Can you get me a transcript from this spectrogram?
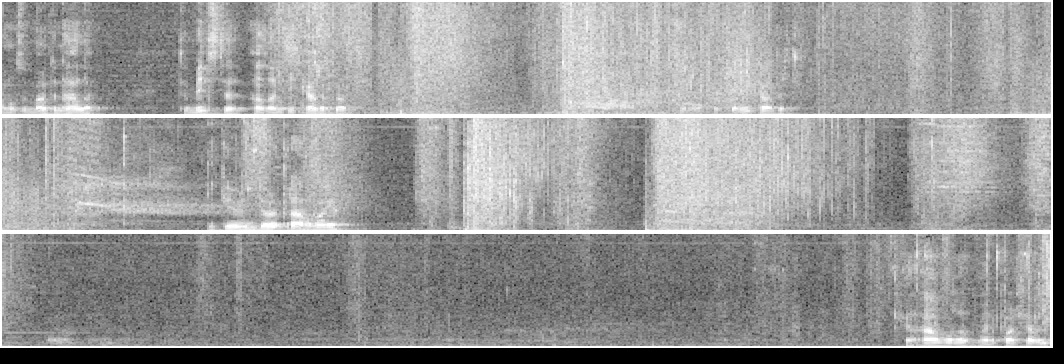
Gaan onze mountain halen. Tenminste, als dat niet gecounterd wordt. Oké, okay, wordt wel gecounterd. Die kunnen we niet door het raam gooien. ga aanvallen. Mijn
